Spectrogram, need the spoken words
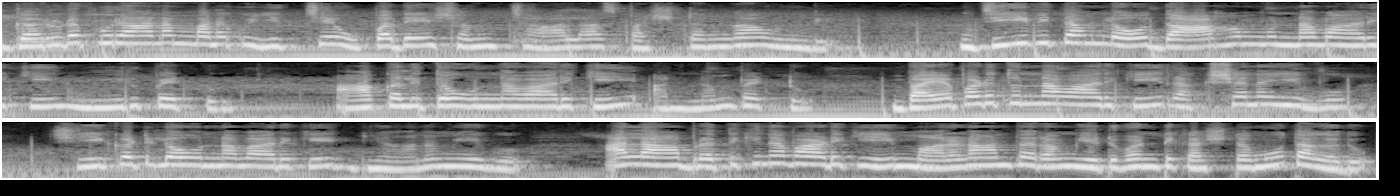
గరుడ పురాణం మనకు ఇచ్చే ఉపదేశం చాలా స్పష్టంగా ఉంది. జీవితంలో దాహం ఉన్నవారికి నీరు పెట్టు ఆకలితో ఉన్నవారికి అన్నం పెట్టు భయపడుతున్న వారికి రక్షణ ఇవ్వు చీకటిలో ఉన్నవారికి జ్ఞానం ఇవ్వు. అలా బ్రతికిన వాడికి మరణాంతరం ఎటువంటి కష్టమూ తగదు.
